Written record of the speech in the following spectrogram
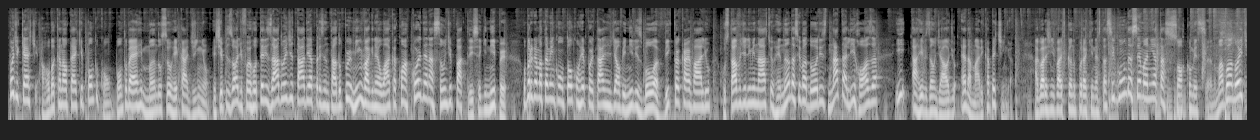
podcast@canaltech.com.br, manda o seu recadinho. Este episódio foi roteirizado, editado e apresentado por mim, Wagner Waka, com a coordenação de Patrícia Gnipper. O programa também contou com reportagens de Alveni Lisboa, Victor Carvalho, Gustavo de Liminácio, Renan da Silvadores, Nathalie Rosa e a revisão de áudio é da Mari Capetinga. Agora a gente vai ficando por aqui nesta segunda, semaninha tá só começando. Uma boa noite,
